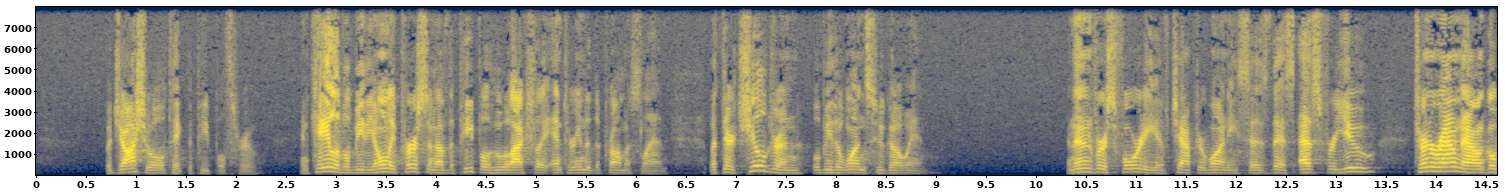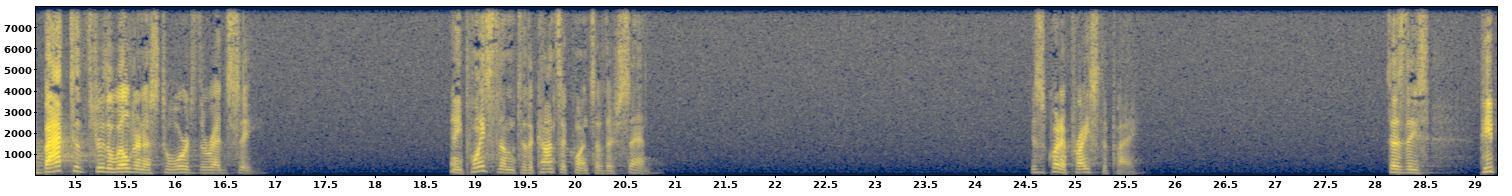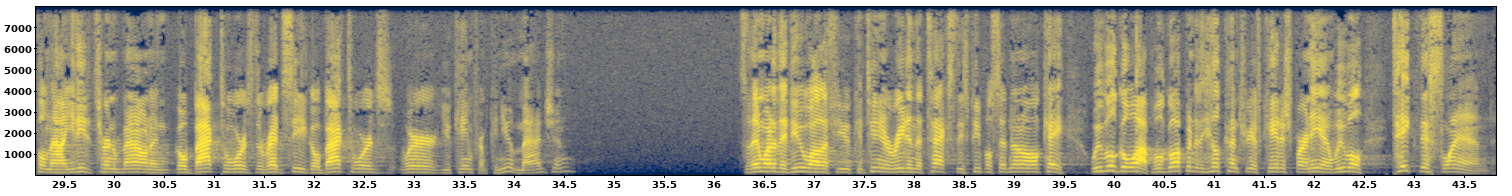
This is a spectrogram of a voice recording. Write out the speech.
But Joshua will take the people through. And Caleb will be the only person of the people who will actually enter into the promised land. But their children will be the ones who go in. And then in verse 40 of chapter 1, he says this As for you, turn around now and go back to, through the wilderness towards the Red Sea. And he points them to the consequence of their sin. This is quite a price to pay. It says these people now, you need to turn around and go back towards the Red Sea, go back towards where you came from. Can you imagine? So then what do they do? Well, if you continue to read in the text, these people said, no, no, okay, we will go up. We'll go up into the hill country of Kadesh Barnea and we will take this land.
